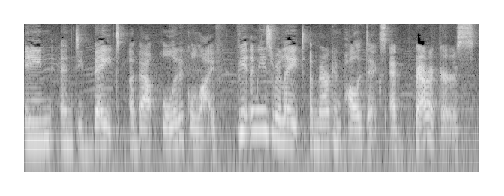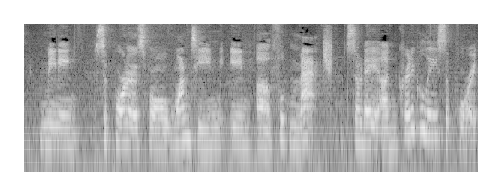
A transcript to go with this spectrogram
in and debate about political life. Vietnamese relate American politics at barrackers, meaning supporters for one team in a football match. So they uncritically support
